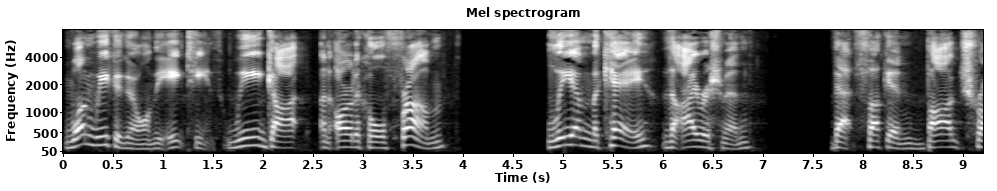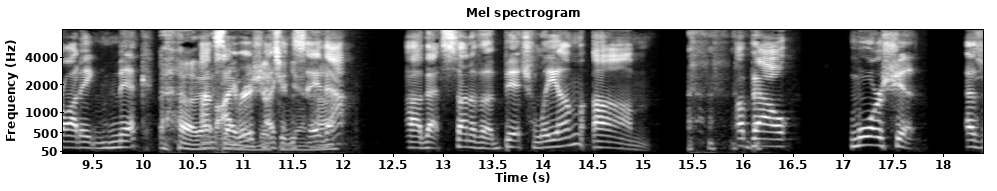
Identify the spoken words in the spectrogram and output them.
one week ago on the 18th, we got an article from Liam McKay, the Irishman, that fucking bog trotting Mick. Oh, I'm son of a Irish, I can again, say huh? that. Uh, that son of a bitch, Liam. Um, about more shit as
